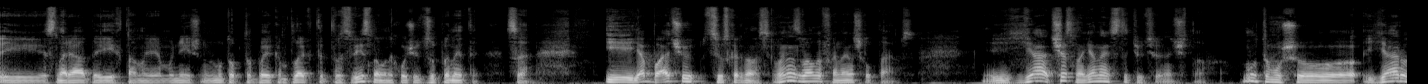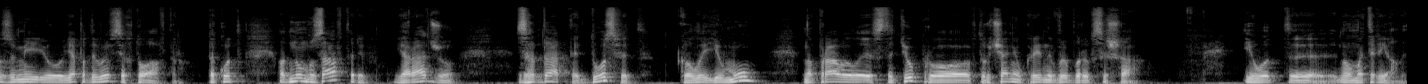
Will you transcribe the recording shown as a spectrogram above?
і снаряди їх там і амунішн, ну тобто боєкомплекти, то звісно вони хочуть зупинити це. І я бачу цю скоординацію. Ви назвали Financial Times. Я чесно, я навіть статтю цю не читав. Ну тому що я розумію, я подивився, хто автор. Так от, одному з авторів я раджу згадати досвід, коли йому направили статтю про втручання України в вибори в США. І от е, ну, матеріали.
